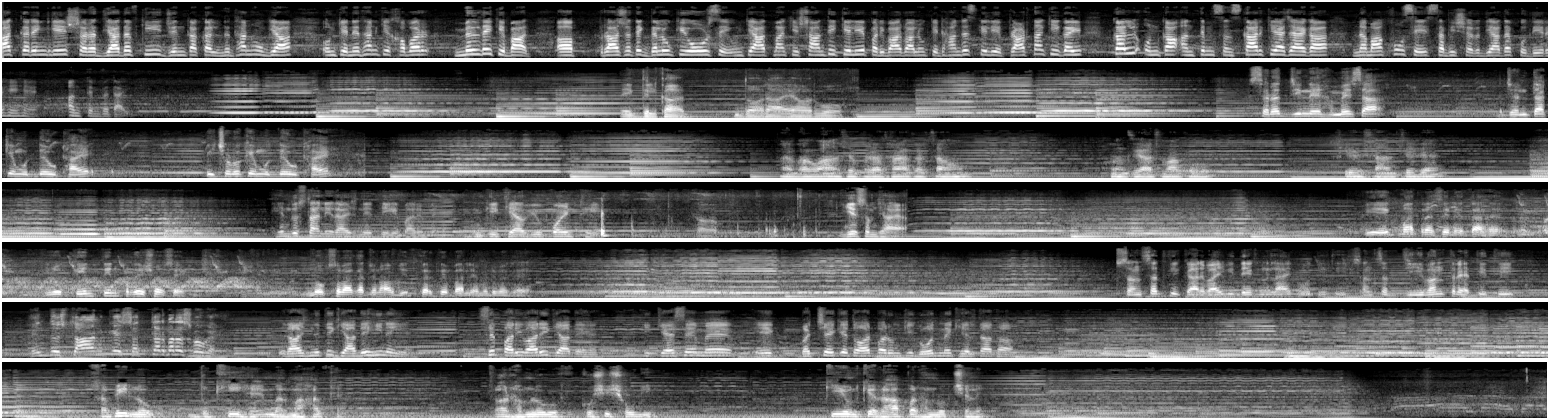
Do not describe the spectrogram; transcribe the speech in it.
बात करेंगे शरद यादव की जिनका कल निधन हो गया। उनके निधन की खबर मिलने के बाद राजनीतिक दलों की ओर से उनकी आत्मा की शांति के लिए परिवार वालों के ढांढस के लिए प्रार्थना की गई। कल उनका अंतिम संस्कार किया जाएगा। नमाखों से सभी शरद यादव को दे रहे हैं अंतिम विदाई। एक दिल का दौरा आया और वो शरद जी ने हमेशा जनता के मुद्दे उठाए पिछड़ों के मुद्दे उठाए। मैं भगवान से प्रार्थना करता हूँ उनकी आत्मा को शिव शांति दें। हिंदुस्तानी राजनीति के बारे में उनकी क्या व्यू पॉइंट थी ये समझाया। ये एकमात्र ऐसे नेता हैं जो तीन तीन प्रदेशों से लोकसभा का चुनाव जीत करके पार्लियामेंट में गए। संसद की कार्यवाही भी देखने लायक होती थी संसद जीवंत रहती थी। हिंदुस्तान के सत्तर बरस हो गए। राजनीतिक यादें ही नहीं है सिर्फ़ पारिवारिक यादें हैं कि कैसे मैं एक बच्चे के तौर पर उनकी गोद में खेलता था। सभी लोग दुखी हैं, मरमाहत हैं। और हम लोगों की कोशिश होगी कि उनके राह पर हम लोग चलें।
